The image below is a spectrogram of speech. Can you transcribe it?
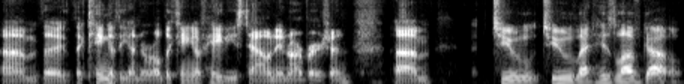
um, the the king of the underworld, the king of Hadestown in our version, um, to to let his love go.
